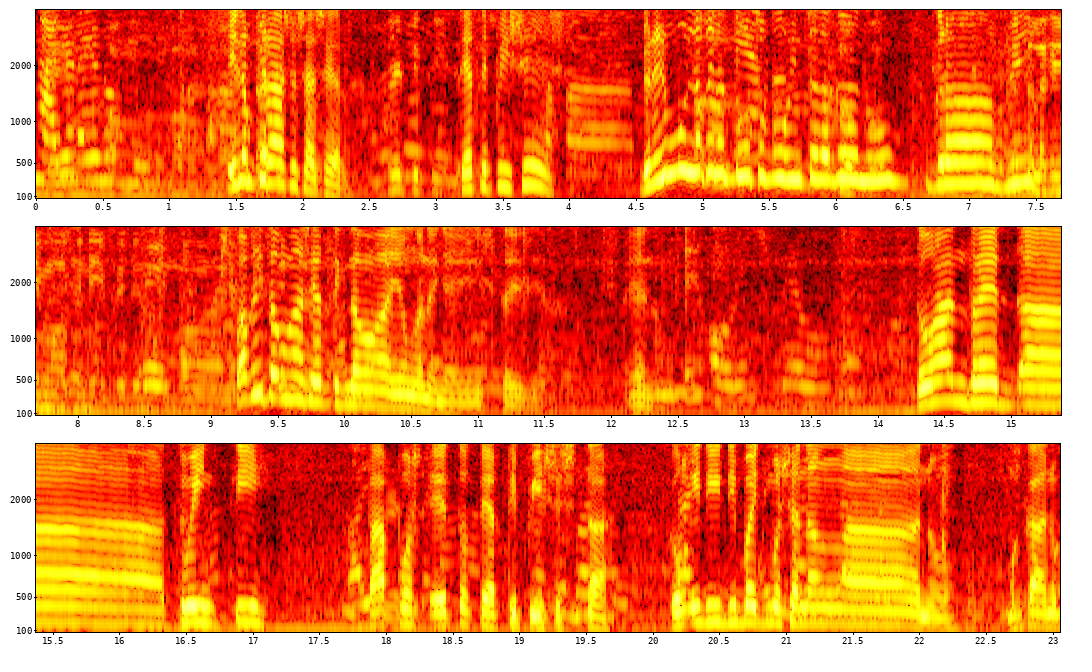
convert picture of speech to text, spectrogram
kayo pang mga ilang piraso siya sir? 30 pieces. 30 pieces. Birin mo, laki ng tutubuhin talaga, no? Grabe. Talaga yung mga pinibili ng mga Pakita ko nga sir, tignan ko nga yung ano niya, yung style niya. Ayan, oh. 220. Tapos ito 30 pieces na. Kung i-divide mo siya ng ah, ano, magkano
